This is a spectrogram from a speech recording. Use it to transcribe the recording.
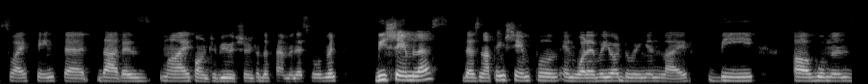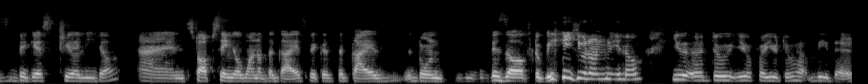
So i think that that is my contribution to the feminist movement. Be shameless. There's nothing shameful in whatever you're doing in life. Be a woman's biggest cheerleader and stop saying you're one of the guys because the guys don't deserve to be you don't you know you uh, do you for you to be there.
